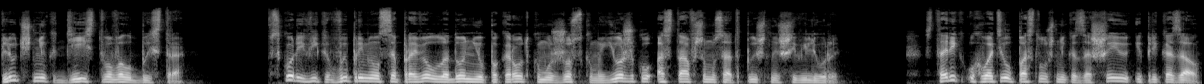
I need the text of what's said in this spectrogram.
Ключник действовал быстро — Вскоре Вик выпрямился, провел ладонью по короткому жесткому ежику, оставшемуся от пышной шевелюры. Старик ухватил послушника за шею и приказал.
